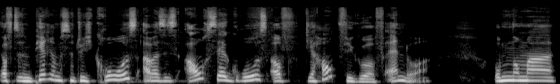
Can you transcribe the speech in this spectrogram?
auf das Imperium ist natürlich groß, aber es ist auch sehr groß auf die Hauptfigur, auf Endor. Um nochmal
